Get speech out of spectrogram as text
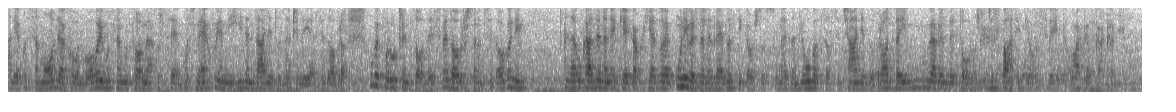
ali ako sam ovde, ako vam govorim o svemu tome, ako se osmehujem i idem dalje, to znači da jeste dobro. Uvek poručujem to, da je sve dobro što nam se dogodi, da ukazuje na neke, kako ih ja zovem, univerzalne vrednosti kao što su, ne znam, ljubav, saosećanje, dobrota i verujem da je to ono što će spasiti ovaj svet ovakav kakav je.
